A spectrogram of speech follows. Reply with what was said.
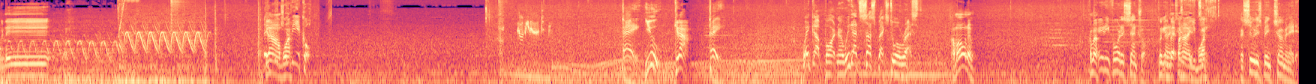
We need. They Get down, reached boy. the vehicle. Copy that. Hey, you! Get down. Hey, Wake up, partner. We got suspects to arrest. I'm on him. Come on. 84 to Central. We got a back behind you, boy. Pursuit has been terminated.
